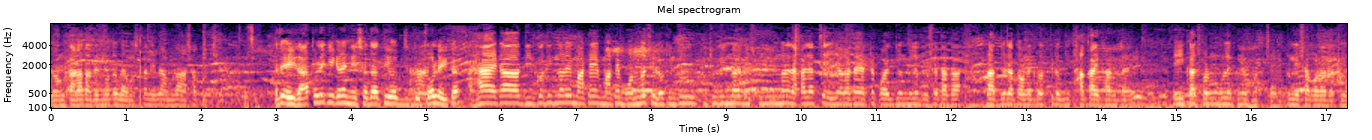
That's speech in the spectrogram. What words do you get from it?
এবং তারা তাদের মতো ব্যবস্থা নেবে আমরা আশা করছি। আচ্ছা। আচ্ছা এই রাত হলে কি এখানে নেশা জাতীয় হ্যাঁ। চলে এটা? হ্যাঁ এটা দীর্ঘদিন ধরে মাঠে মাঠে বন্ধ ছিল কিন্তু কিছুদিন ধরে বেশ কিছুদিন ধরে দেখা যাচ্ছে এই জায়গাটায় একটা কয়েকজন মিলে বসে থাকা রাত রাতে অনেক রাত্রি অব্দি থাকা এখানটায়। এই কাজকর্মগুলো এখানে হচ্ছে একটু নেশা করা জাতীয়।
